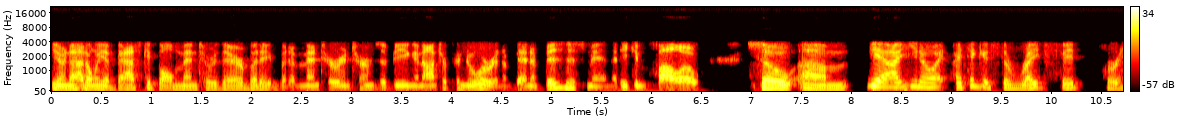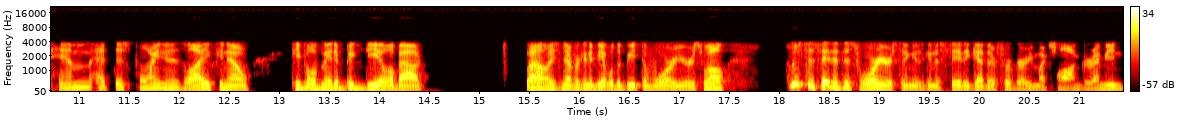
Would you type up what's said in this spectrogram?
you know not only a basketball mentor there, but a but a mentor in terms of being an entrepreneur and a, and a businessman that he can follow. So um, yeah, I, you know I, I think it's the right fit for him at this point in his life. You know, people have made a big deal about well, he's never going to be able to beat the Warriors. Well, who's to say that this Warriors thing is going to stay together for very much longer? I mean,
